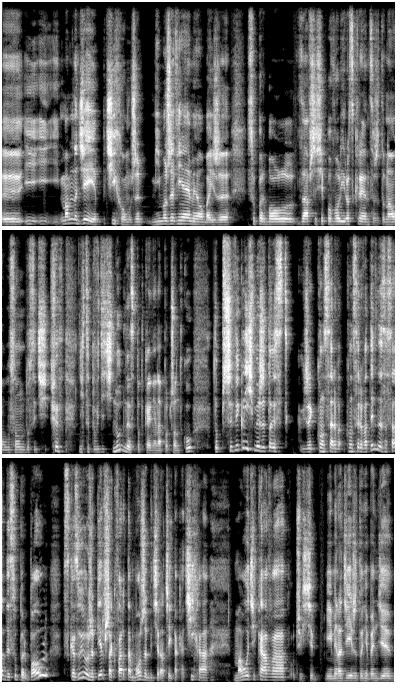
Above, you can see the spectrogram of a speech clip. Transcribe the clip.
Y, I, i, I, mam nadzieję cichą, że mimo, że wiemy obaj, że Super Bowl zawsze się powoli rozkręca, że to na ogół są dosyć, nie chcę powiedzieć, nudne spotkania na początku, to przywykliśmy, że to jest że konserwa konserwatywne zasady Super Bowl wskazują, że pierwsza kwarta może być raczej taka cicha, mało ciekawa. Oczywiście miejmy nadzieję, że to nie będzie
